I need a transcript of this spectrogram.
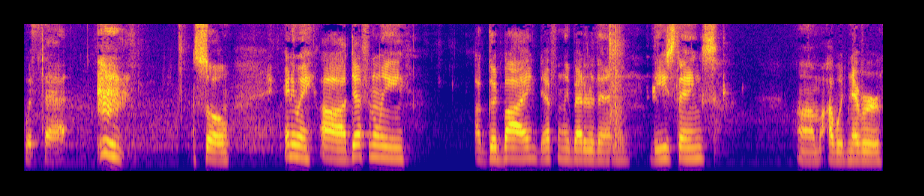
with that. so, anyway, uh, definitely a good buy. Definitely better than these things. Um, I would never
